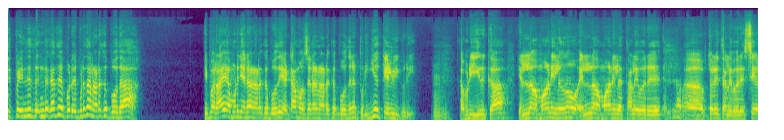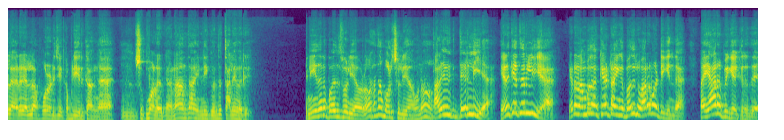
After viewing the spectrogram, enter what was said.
இப்ப இந்த இந்த கதை இப்படி இப்படிதான் நடக்க போதா? இப்ப ராயா முடிஞ்சு என்ன நடக்க போகுது? எட்டாம் மாசம் என்ன நடக்க போகுதுன்னு பெரிய கேள்விக்குறி. கபடி இருக்கா? எல்லா மாநிலமும் எல்லா மாநில தலைவர் துறை தலைவர் செயலர் எல்லாம் போன் அடிச்சு கபடி இருக்காங்க. சுக்மால இருக்காங்க நான் தான் இன்னைக்கு வந்து தலைவர். நீ தானே பதில் சொல்லி ஆகணும்? நான் தான் பதில் சொல்லி ஆகணும். தலைவருக்கு தெரியலையே. எனக்கே தெரியலையே. ஏன்னா நம்ம தான் கேட்டோம் இங்க பதில் வர மாட்டேங்குது நான் யாரை போய் கேட்கறது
